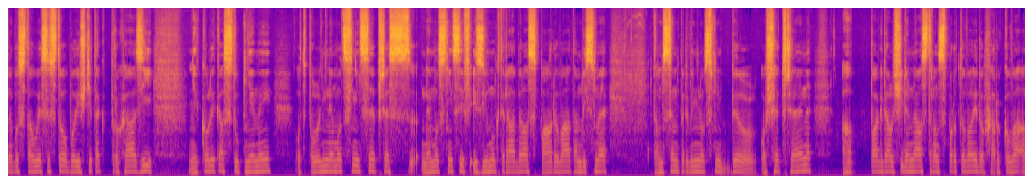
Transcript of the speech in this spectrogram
nebo stahuje se z toho bojiště, tak prochází několika stupněmi od polní nemocnice přes nemocnici v Iziumu, která byla spádová, tam, když jsme tam jsem první noc byl ošetřen a pak další den nás transportovali do Charkova a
